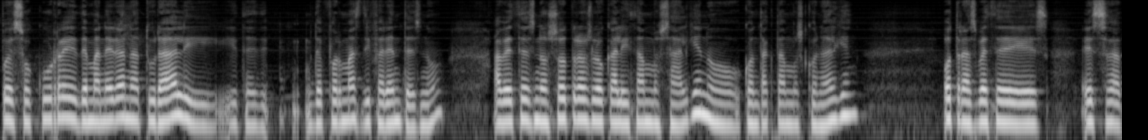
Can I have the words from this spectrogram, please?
pues ocurre de manera natural y, de, de, formas diferentes, ¿no? A veces nosotros localizamos a alguien o contactamos con alguien, otras veces es a,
